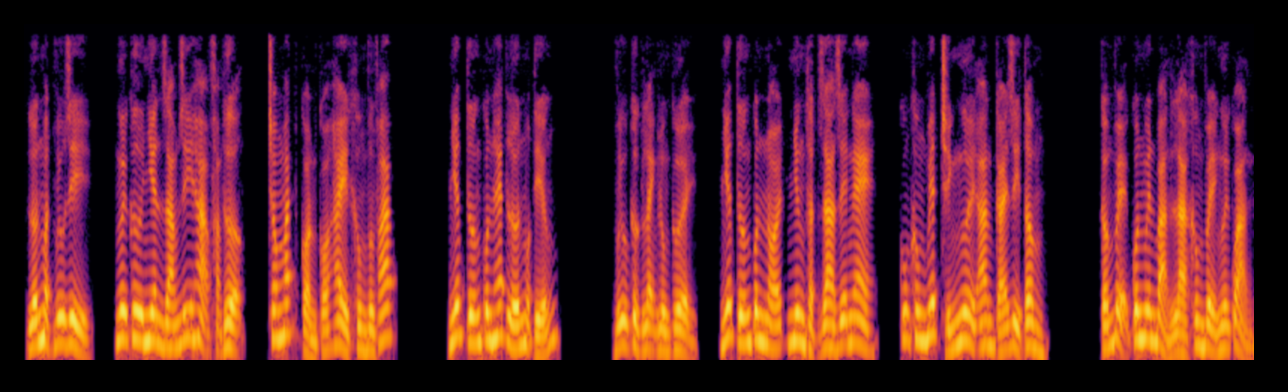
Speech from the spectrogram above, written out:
Lớn mật vưu gì, ngươi cư nhiên dám dĩ hạ phạm thượng, trong mắt còn có hay không vương pháp. Nhiếp tướng quân hét lớn một tiếng. Vưu cực lạnh lùng cười, nhiếp tướng quân nói nhưng thật ra dễ nghe, cũng không biết chính ngươi an cái gì tâm. Cấm vệ quân nguyên bản là không về ngươi quản,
